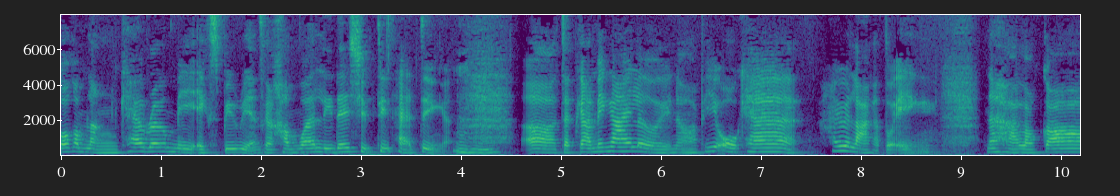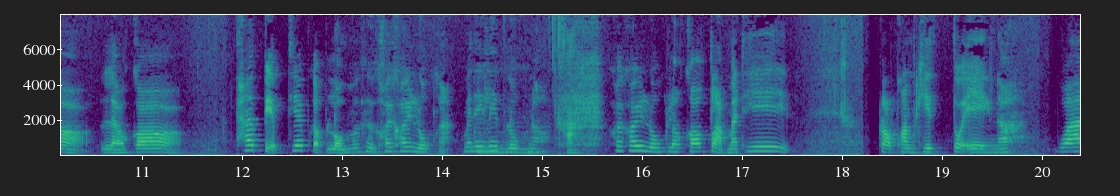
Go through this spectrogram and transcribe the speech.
ก็กำลังแค่เริ่มมี experience กับคำว่า leadership ที่แท้จริงอะเอ่อจัดการไม่ง่ายเลยเนาะพี่โอแค่ให้เวลากับตัวเอง นะคะแล้วก็แล้วก็ถ้าเปรียบเทียบกับล้มก็คือค่อยๆ ลุกอะ่ะไม่ได้รีบลุกเนาะค่ะค่อยๆ ลุกแล้วก็กลับมาที่กรอบความคิดตัวเองเนาะว่า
